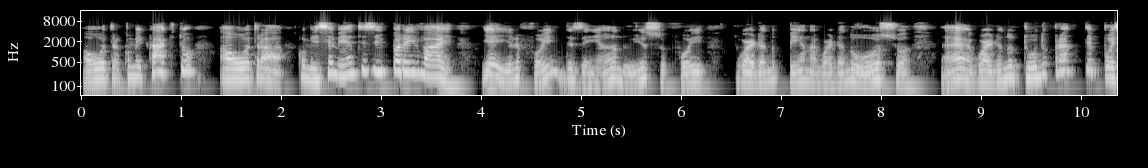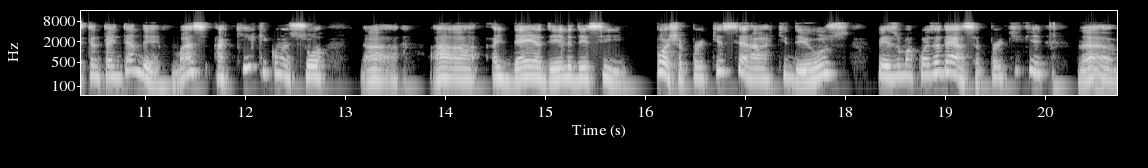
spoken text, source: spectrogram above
a outra a comer cacto, a outra a comer sementes e por aí vai. E aí ele foi desenhando isso, foi guardando pena, guardando osso, né? guardando tudo para depois tentar entender. Mas aqui que começou a, a, a ideia dele desse, poxa, por que será que Deus fez uma coisa dessa? Por que, que né,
